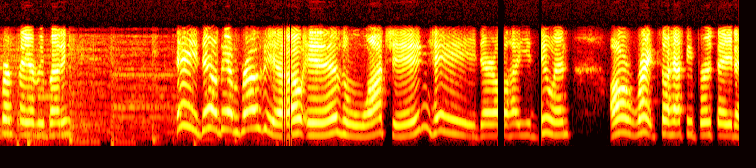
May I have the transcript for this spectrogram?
birthday, everybody. Hey, Daryl D'Ambrosio is watching. Hey, Daryl, how you doing? All right, so happy birthday to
